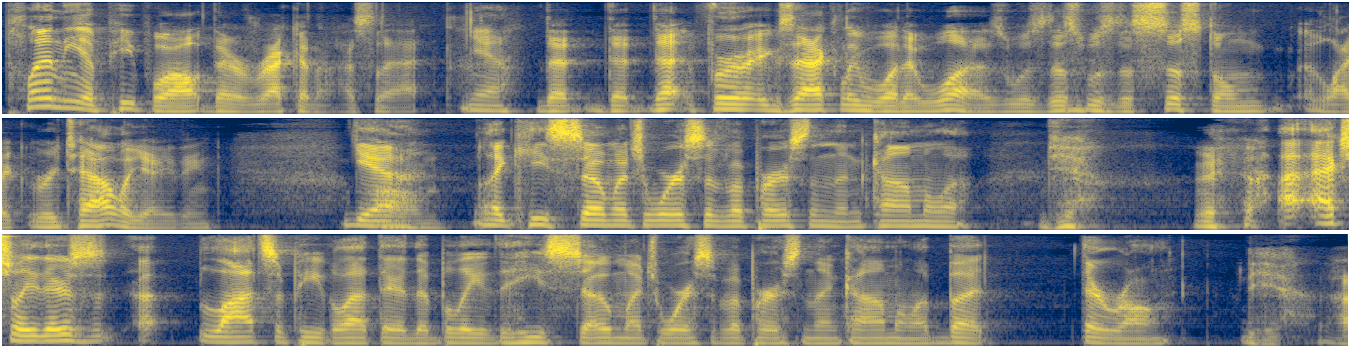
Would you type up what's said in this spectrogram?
plenty of people out there recognize that. Yeah. That that that for exactly what it was was this was the system like retaliating. Yeah, Um, like he's so much worse of a person than Kamala. Yeah. Yeah. I, actually, there's uh, lots of people out there that believe that he's so much worse of a person than Kamala, but they're wrong. Yeah. I,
